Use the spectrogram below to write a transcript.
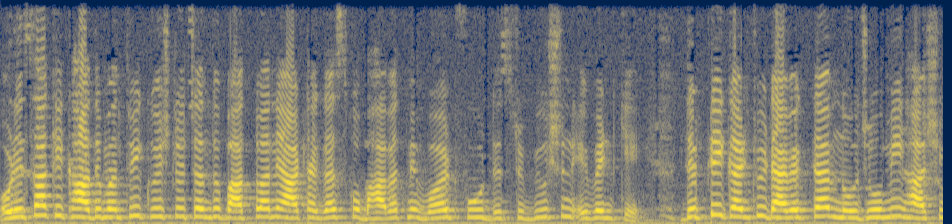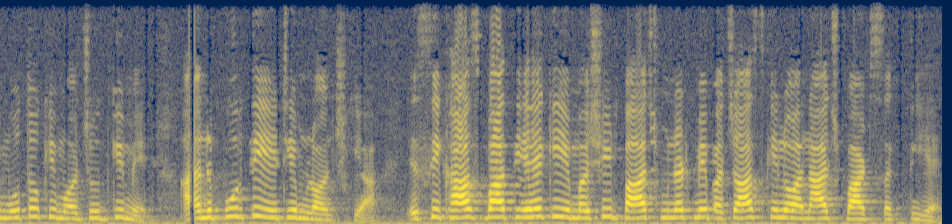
उड़ीसा के खाद्य मंत्री कृष्ण चंद्र पात्रा ने 8 अगस्त को भारत में वर्ल्ड फ़ूड डिस्ट्रीब्यूशन इवेंट के deputy country director Nozomi Hashimoto की मौजूदगी में अन्नपूर्ति एटीएम लॉन्च किया। इसकी खास बात यह है कि ये मशीन पाँच मिनट में पचास किलो अनाज बांट सकती है।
